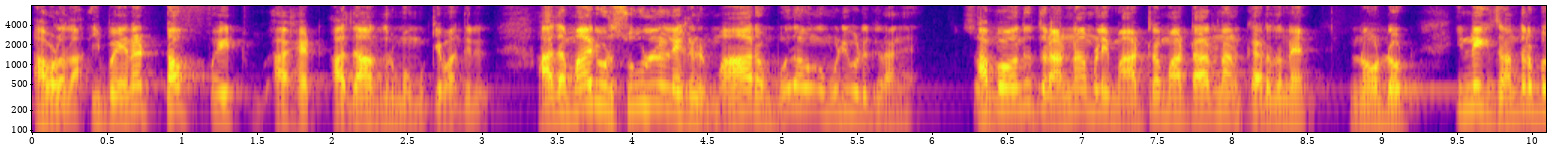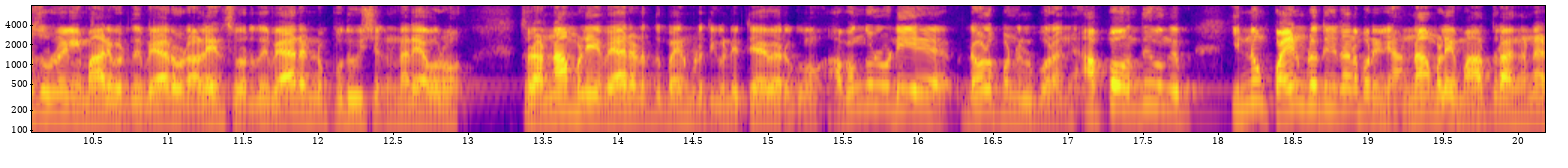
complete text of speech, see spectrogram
அவ்வளோதான் இப்போ என்ன? டஃப் ஃபைட் அஹெட் அதான் வந்து ரொம்ப முக்கியமாக தெரியுது. அதை மாதிரி ஒரு சூழ்நிலைகள் மாறும்போது அவங்க முடிவெடுக்கிறாங்க. அப்போ வந்து திரு அண்ணாமலை மாற்ற மாட்டார்னு நான் கருதுனேன். நோ டவுட் இன்னைக்கு சந்தர்ப்ப சூழ்நிலை மாறி வருது வேற ஒரு அலையன்ஸ் வருது வேற இன்னும் புது விஷயங்கள் நிறையா வரும். திரு அண்ணாமலையை வேற இடத்துக்கு பயன்படுத்திக்க வேண்டிய தேவை இருக்கும். அவங்களுடைய டெவலப்மெண்ட்டுக்கு போகிறாங்க அப்போ வந்து இவங்க இன்னும் பயன்படுத்தி தானே போகிறீங்க அண்ணாமலை மாற்றுறாங்கன்னா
